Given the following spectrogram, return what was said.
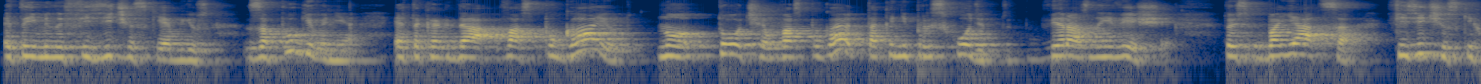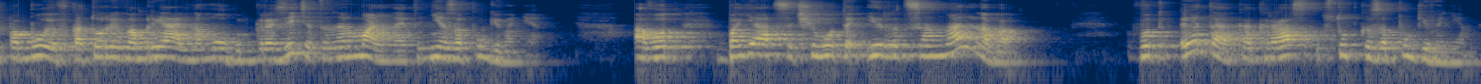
это именно физический абьюз. Запугивание – это когда вас пугают, но то, чем вас пугают, так и не происходит. Это две разные вещи. То есть бояться физических побоев, которые вам реально могут грозить, это нормально, это не запугивание. А вот бояться чего-то иррационального, вот это как раз уступка запугиванием.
